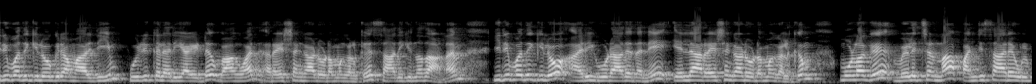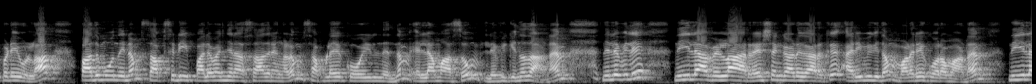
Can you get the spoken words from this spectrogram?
ഇരുപത് കിലോഗ്രാം അരിയും പുഴുക്കലരിയായിട്ട് വാങ്ങുവാൻ റേഷൻ കാർഡ് ഉടമകൾക്ക് സാധിക്കുന്നതാണ്. ഇരുപത് കിലോ അരി കൂടാതെ തന്നെ എല്ലാ റേഷൻ കാർഡ് ഉടമകൾക്കും മുളക് വെളിച്ചെണ്ണ പഞ്ചസാര ഉൾപ്പെടെയുള്ള പതിമൂന്നിനം സബ്സിഡി പലവ്യഞ്ജന സാധനങ്ങളും സപ്ലൈകോയിൽ നിന്നും എല്ലാ മാസവും ലഭിക്കുന്നതാണ്. നിലവിലെ നീല വെള്ള റേഷൻ കാർഡുകാർക്ക് അരിവിഹിതം വളരെ കുറവാണ്. നീല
